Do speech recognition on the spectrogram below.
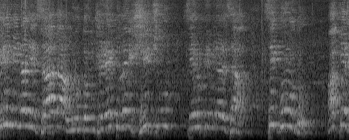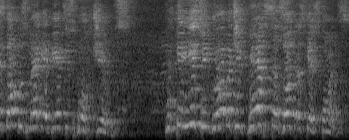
Criminalizada a luta, um direito legítimo sendo criminalizado. Segundo, a questão dos mega eventos esportivos. Porque isso engloba diversas outras questões.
